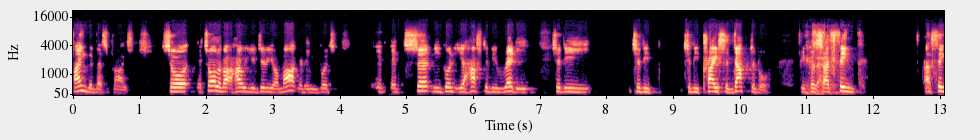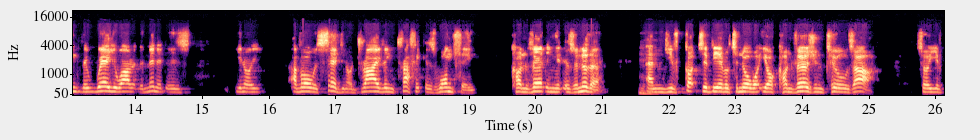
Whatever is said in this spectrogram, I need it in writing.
find the best price. So it's all about how you do your marketing, but it, it's certainly going. To, you have to be ready to be to be to be price adaptable, because exactly. I think I think that where you are at the minute is, you know, I've always said, you know, driving traffic is one thing, converting it is another, mm-hmm. and you've got to be able to know what your conversion tools are. So you've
